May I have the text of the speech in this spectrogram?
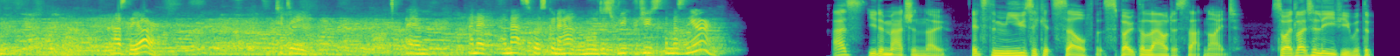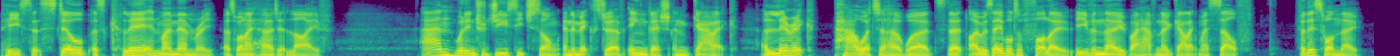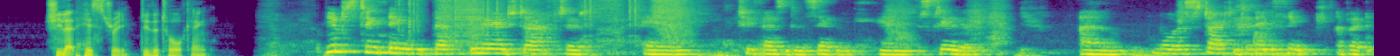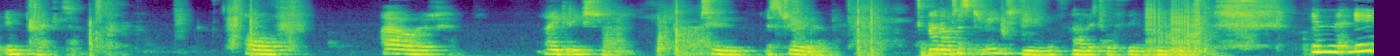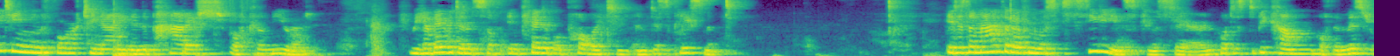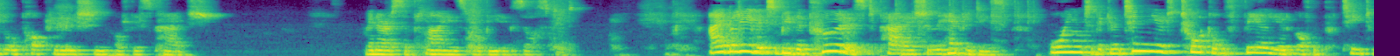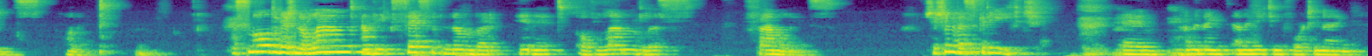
as they are today. Um, and, it, and that's what's going to happen. We'll just reproduce them as they are. As you'd imagine, though, it's the music itself that spoke the loudest that night. So I'd like to leave you with the piece that's still as clear in my memory as when I heard it live. Anne would introduce each song in a mixture of English and Gaelic, a lyric power to her words that I was able to follow, even though I have no Gaelic myself. For this one, though, she let history do the talking. The interesting thing that emerged after um, 2007 in Australia um, was starting to then think about the impact of our migration to Australia and I'll just read you a little thing In 1849, in the parish of Kilmuir, we have evidence of incredible poverty and displacement. It is a matter of most serious concern what is to become of the miserable population of this parish when our supplies will be exhausted. I believe it to be the poorest parish in the Hebrides owing to the continued total failure of the potatoes on it. The small division of land and the excessive number in it of landless families. She shouldn't have skrivt um, in 1849.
